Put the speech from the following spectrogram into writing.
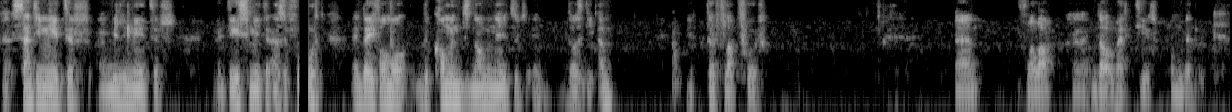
centimeter, millimeter, decimeter enzovoort. En dat heeft allemaal de common denominator, dat is die m, daar vlak voor. En voilà, dat werkt hier onmiddellijk.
